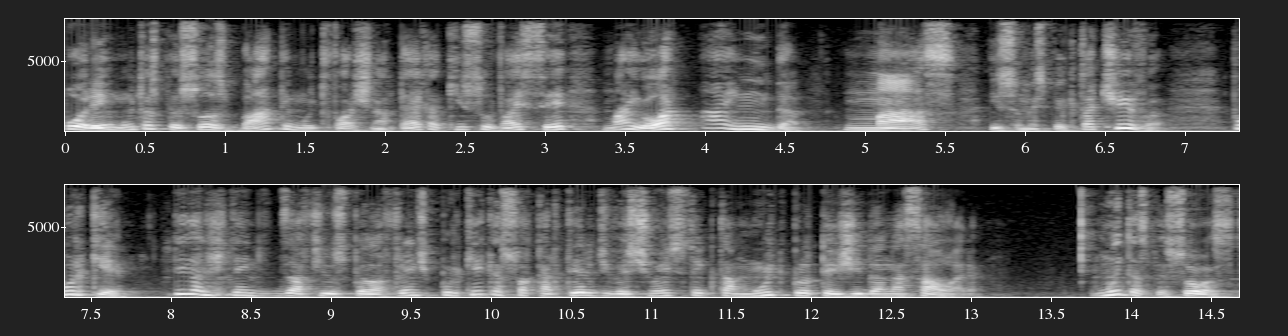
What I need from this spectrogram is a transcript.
Porém, muitas pessoas batem muito forte na tecla que isso vai ser maior ainda. Mas isso é uma expectativa. Por quê? O que a gente tem de desafios pela frente? Por que, que a sua carteira de investimentos tem que estar muito protegida nessa hora? Muitas pessoas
